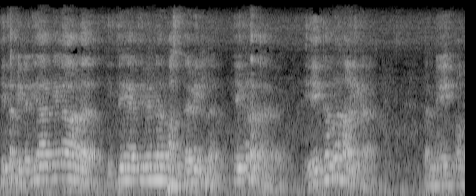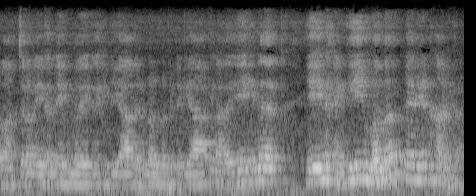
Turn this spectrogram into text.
හිත පිට ගියා කියලා අර හිතේ ඇති වෙන පසුතැවිල්ල ඒක නතර කරගන්න. ඒකම හානි කරයි. දැන් මේ මම අච්චර මේක මෙහෙම මේක හිටියා දැනුණන්න පිට ගියා කියලා අර ඒ එන ඒ එන හැඟීමම මෑණියට හානි කරයි.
